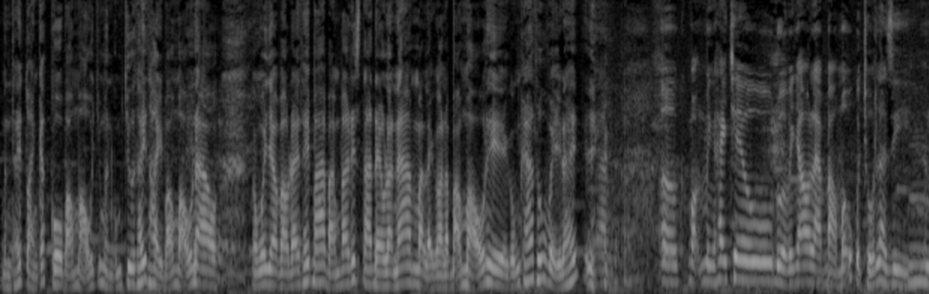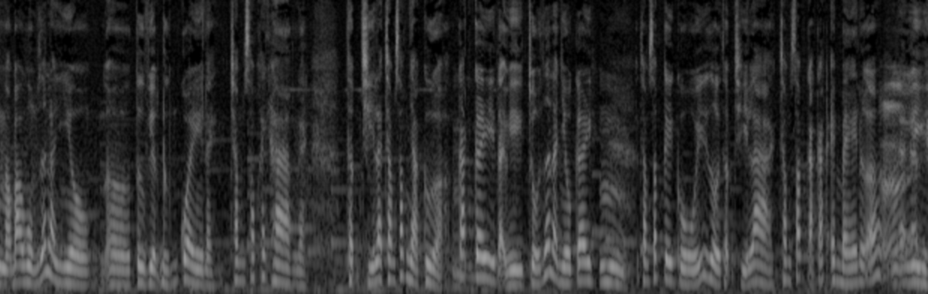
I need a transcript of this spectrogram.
mình thấy toàn các cô bảo mẫu chứ mình cũng chưa thấy thầy bảo mẫu nào. Còn bây giờ vào đây thấy ba bạn barista đều là nam mà lại gọi là bảo mẫu thì cũng khá thú vị đấy. Dạ. Ờ, bọn mình hay trêu đùa với nhau là bảo mẫu của trốn là gì? Nó bao gồm rất là nhiều ờ, từ việc đứng quầy này chăm sóc khách hàng này thậm chí là chăm sóc nhà cửa cắt cây tại vì trốn rất là nhiều cây. Chăm sóc cây cối rồi thậm chí là chăm sóc cả các em bé nữa. Tại vì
